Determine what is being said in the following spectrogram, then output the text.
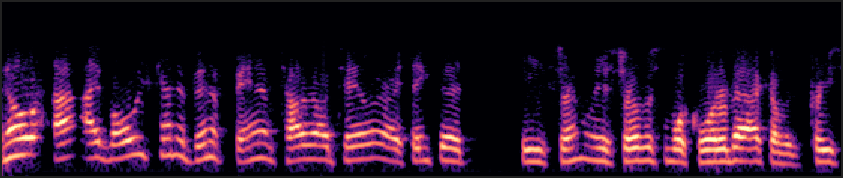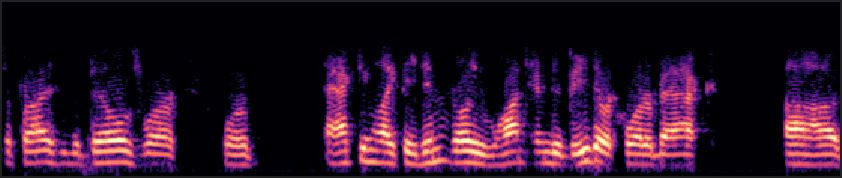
you know, I, I've always kind of been a fan of Tyrod Taylor. I think that he's certainly a serviceable quarterback. I was pretty surprised that the Bills were were acting like they didn't really want him to be their quarterback uh,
